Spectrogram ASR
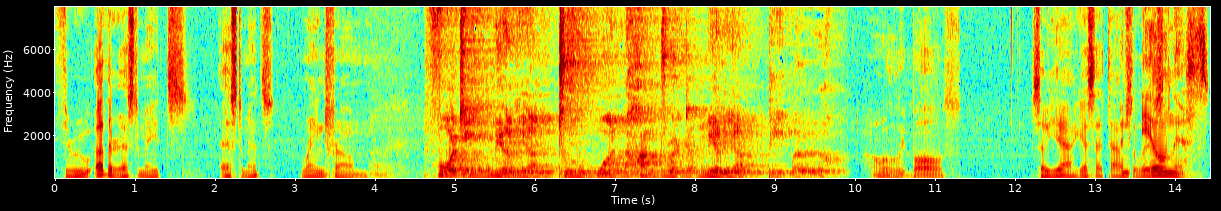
through other estimates estimates range from 40 million to 100 million people. Holy balls. so yeah, I guess that An tops the list. illness.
